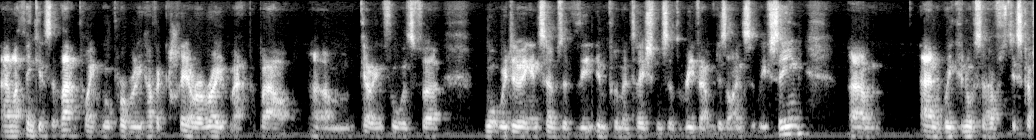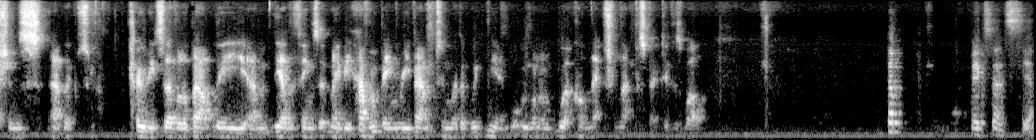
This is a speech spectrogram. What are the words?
And I think it's at that point we'll probably have a clearer roadmap about um, going forwards for what we're doing in terms of the implementations of the revamp designs that we've seen. Um, and we can also have discussions at the sort co-leads level about the um, the other things that maybe haven't been revamped and whether we, you know, what we want to work on next from that perspective as well. Makes sense. Yeah.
